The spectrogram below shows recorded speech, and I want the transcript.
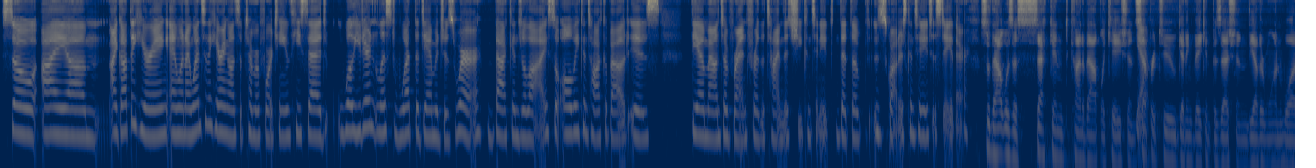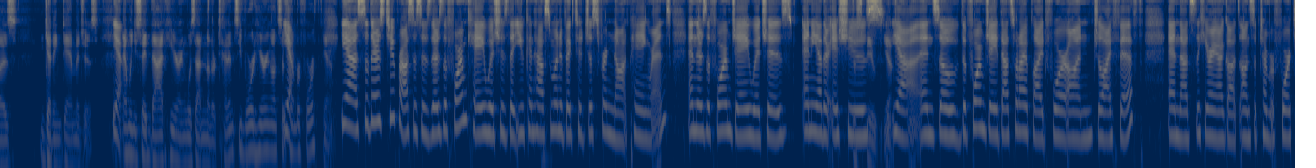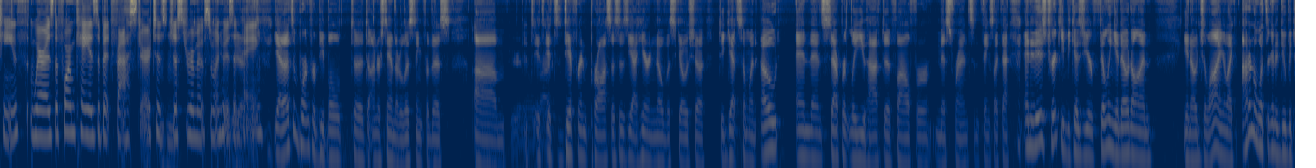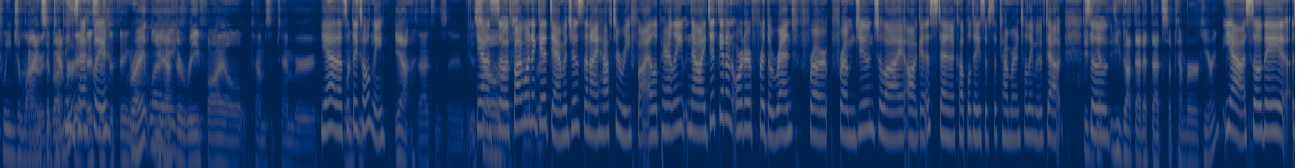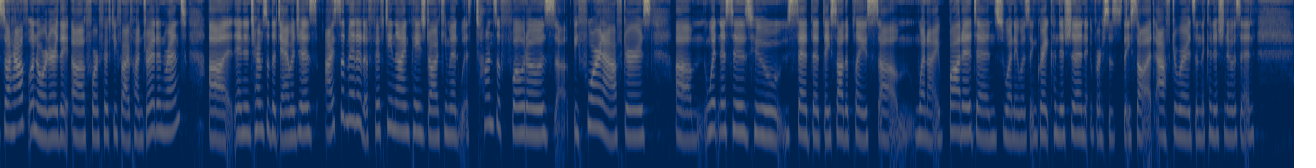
So I um, I got the hearing, and when I went to the hearing on September 14th, he said, "Well, you didn't list what the damages were back in July, so all we can talk about is." The amount of rent for the time that she continued, that the squatters continued to stay there. So that was a second kind of application, Yeah. separate to getting vacant possession. The other one was getting damages. Yeah. And when you say that hearing, was that another tenancy board hearing on September 4th? Yeah. Yeah, so there's two processes. There's the Form K, which is that you can have someone evicted just for not paying rent, and there's the Form J, which is any other issues. Dispute, yeah. and so the Form J, that's what I applied for on July 5th, and that's the hearing I got on September 14th. Whereas the Form K is a bit faster to Mm-hmm. just remove someone who isn't Yeah. paying. Yeah, that's important for people to, to understand they're listening for this. Um, it's, it's, it's different processes. Yeah, here in Nova Scotia to get someone out, and then separately you have to file for missed rents and things like that. And it is tricky because you're filling it out on, you know, July, and you're like, I don't know what they're going to do between July and was about to September. say, Exactly. This is the thing, Right, you have to refile come September. Yeah, that's what they you- told me. Yeah. That's insane. Yeah, so, if I want to get damages, then I have to refile. Apparently, now I did get an order for the rent for from June, July, August, and a couple days of September until they moved out. Did so you, get, you got that at that September hearing? yeah, so they so I have an order they, uh, for fifty five hundred in rent, uh, and in terms of the damages, I submitted a fifty nine page document with tons of photos, uh, before and afters, um, witnesses who said that they saw the place um, when I bought it and when it was in great condition versus they saw it afterwards and the condition it was in.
